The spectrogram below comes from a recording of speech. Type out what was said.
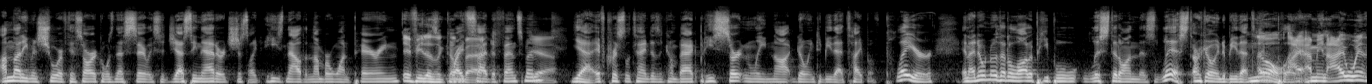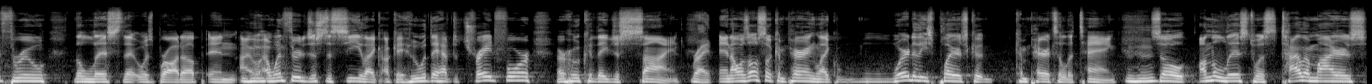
I'm not even sure if this article was necessarily suggesting that or it's just like he's now the number one pairing If he doesn't come right back. side defenseman. Yeah. yeah, if Chris Letang doesn't come back, but he's certainly not going to be that type of player. And I don't know that a lot of people listed on this list are going to be that type No, of player. I, I mean, I went through the list that was brought up, and Mm-hmm. I, I went through just to see like, okay, who would they have to trade for, or who could they just sign? Right. And I was also comparing like, where do these players could compare to Letang? Mm-hmm. So on the list was Tyler Myers.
